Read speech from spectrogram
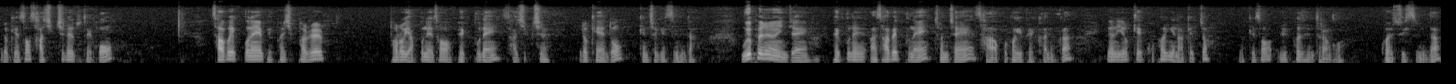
이렇게 해서 47 해도 되고 400분의 188을 바로 약분해서 100분의 47 이렇게 해도 괜찮겠습니다. 무효표는 이제 100분의 아 400분의 전체 4 곱하기 100 하니까 이건 이렇게 곱하는 게 낫겠죠? 이렇게 해서 1%란 거 구할 수 있습니다.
